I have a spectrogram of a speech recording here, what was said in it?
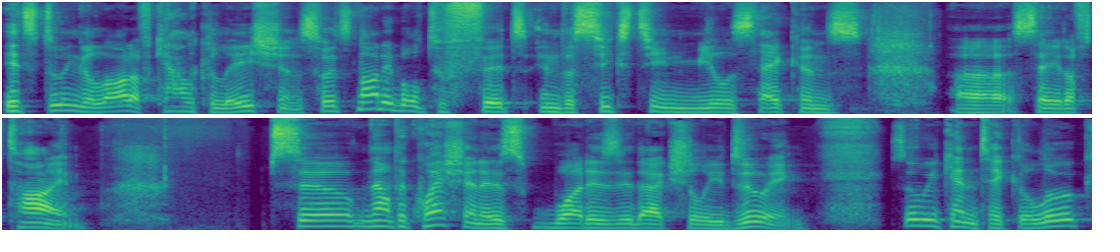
it's doing a lot of calculations. So it's not able to fit in the 16 milliseconds uh, set of time. So now the question is, what is it actually doing? So we can take a look,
